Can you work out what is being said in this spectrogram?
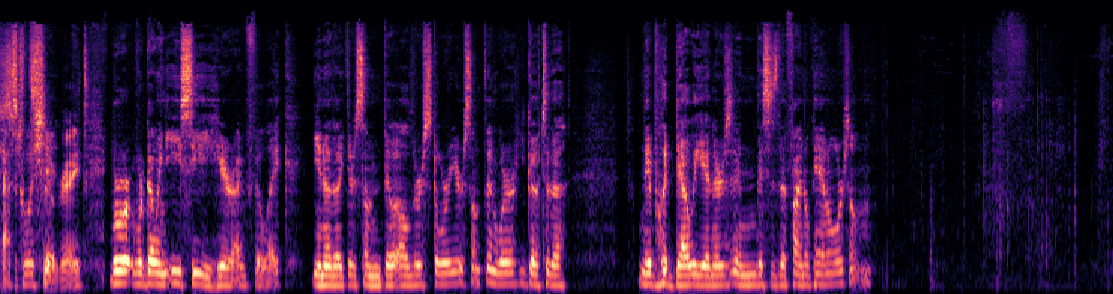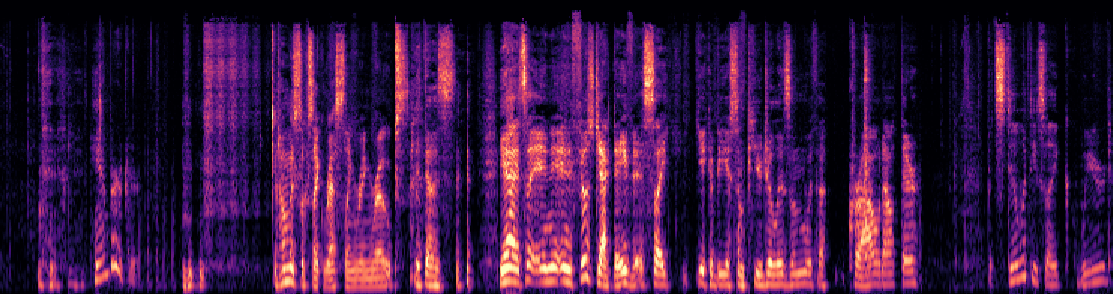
That's cool so shit. great. We're we're going EC here, I feel like. You know, like there's some Bill Elder story or something where you go to the neighborhood deli and there's and this is the final panel or something. Hamburger. It almost looks like wrestling ring ropes. It does. yeah, it's and it, and it feels Jack Davis like it could be some pugilism with a crowd out there, but still with these like weird.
